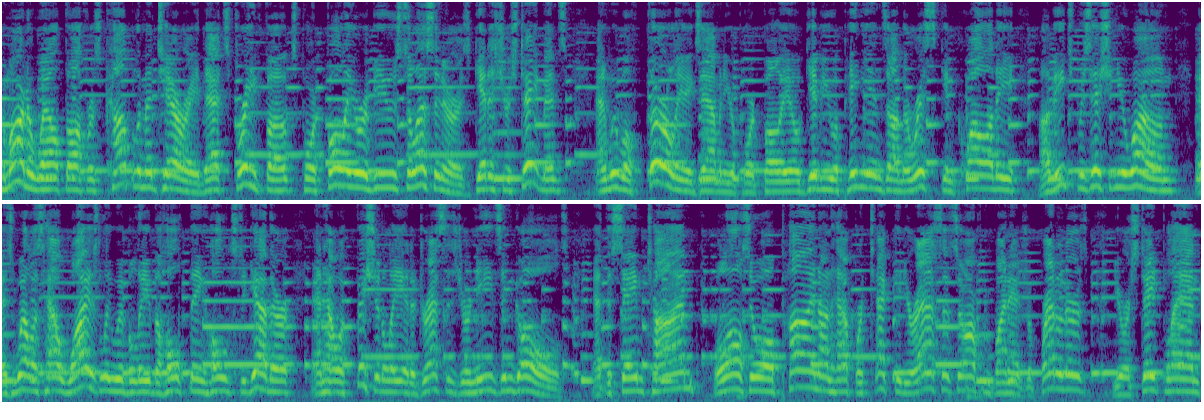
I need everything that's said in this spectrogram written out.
Camarda Wealth offers complimentary, that's free, folks, portfolio reviews to listeners. Get us your statements, and we will thoroughly examine your portfolio, give you opinions on the risk and quality of each position you own, as well as how wisely we believe the whole thing holds together and how efficiently it addresses your needs and goals. At the same time, we'll also opine on how protected your assets are from financial predators, your estate plan,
